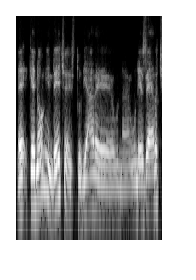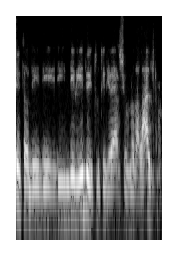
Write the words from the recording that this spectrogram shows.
eh, che non invece studiare una, un esercito di individui tutti diversi uno dall'altro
